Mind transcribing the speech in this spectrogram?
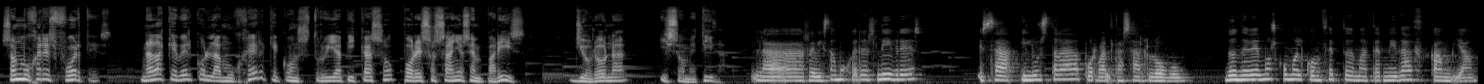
Son mujeres fuertes, nada que ver con la mujer que construía Picasso por esos años en París, llorona y sometida. La revista Mujeres Libres está ilustrada por Baltasar Lobo, donde vemos cómo el concepto de maternidad cambia.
